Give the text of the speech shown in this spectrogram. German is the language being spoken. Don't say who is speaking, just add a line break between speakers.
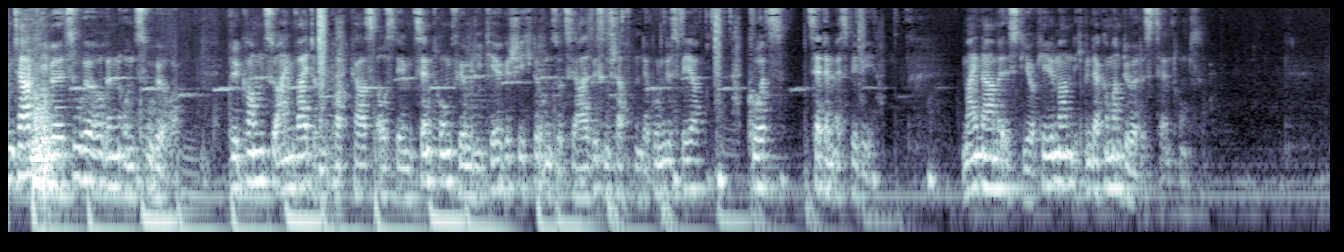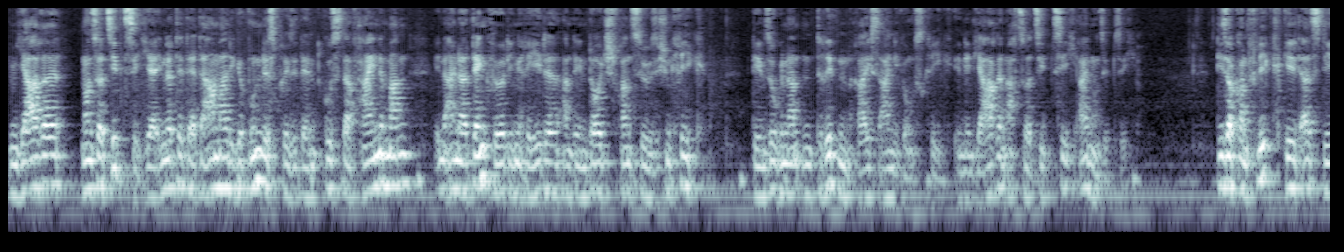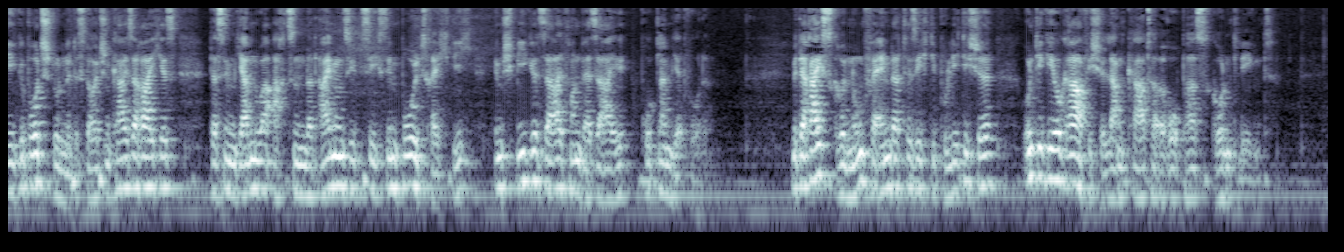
Guten Tag, liebe Zuhörerinnen und Zuhörer. Willkommen zu einem weiteren Podcast aus dem Zentrum für Militärgeschichte und Sozialwissenschaften der Bundeswehr, kurz ZMSBW. Mein Name ist Jörg Hillmann, ich bin der Kommandeur des Zentrums. Im Jahre 1970 erinnerte der damalige Bundespräsident Gustav Heinemann in einer denkwürdigen Rede an den Deutsch-Französischen Krieg, den sogenannten Dritten Reichseinigungskrieg in den Jahren 1870-71. Dieser Konflikt gilt als die Geburtsstunde des Deutschen Kaiserreiches, das im Januar 1871 symbolträchtig im Spiegelsaal von Versailles proklamiert wurde. Mit der Reichsgründung veränderte sich die politische und die geografische Landkarte Europas grundlegend.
